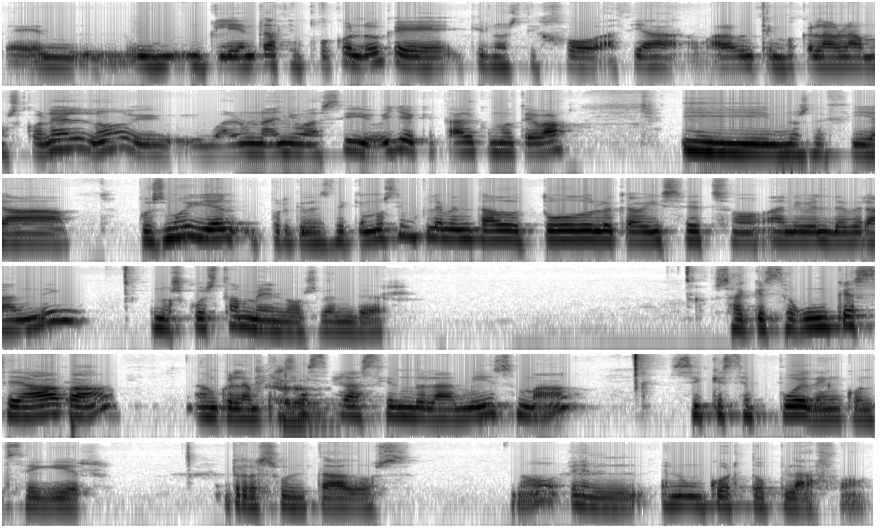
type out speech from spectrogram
un, cliente hace poco, ¿no? que, que, nos dijo, hacía algún tiempo que lo hablamos con él, ¿no? igual un año así, oye, ¿qué tal? ¿Cómo te va? Y nos decía, pues muy bien, porque desde que hemos implementado todo lo que habéis hecho a nivel de branding, nos cuesta menos vender. O sea que según que se haga, aunque la empresa siga siendo la misma, sí que se pueden conseguir resultados ¿no? en, un corto plazo.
